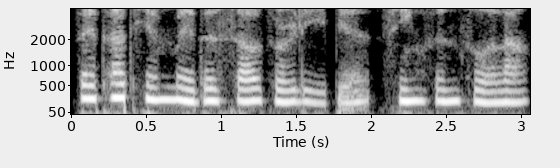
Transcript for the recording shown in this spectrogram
在他甜美的小嘴里边兴奋作浪。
